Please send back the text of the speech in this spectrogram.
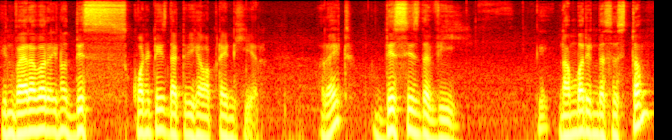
in wherever you know this quantities that we have obtained here right. This is the V okay. number in the system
